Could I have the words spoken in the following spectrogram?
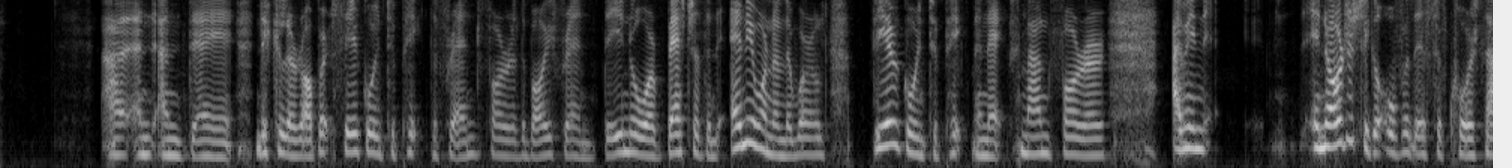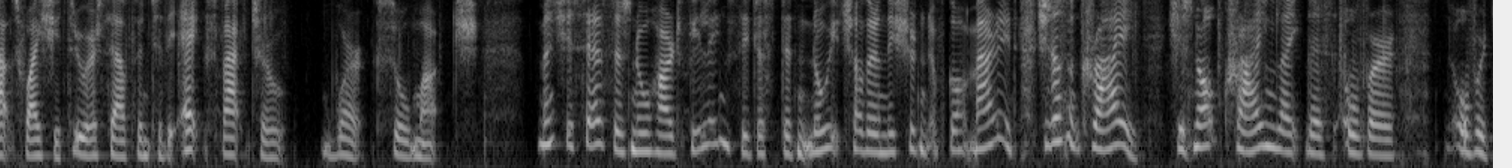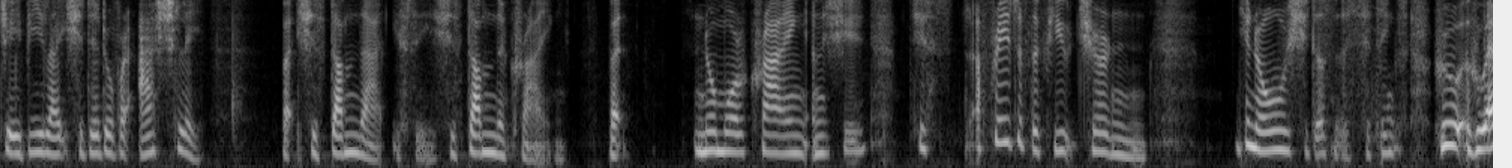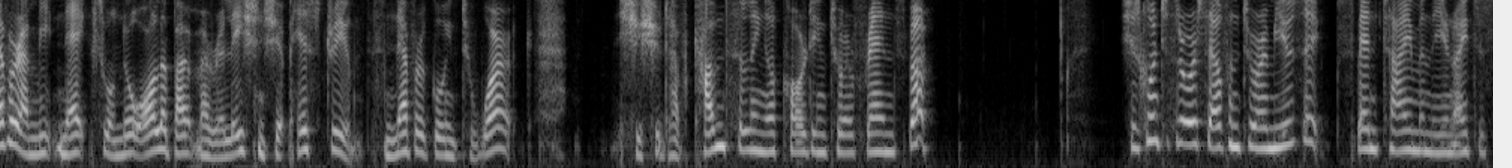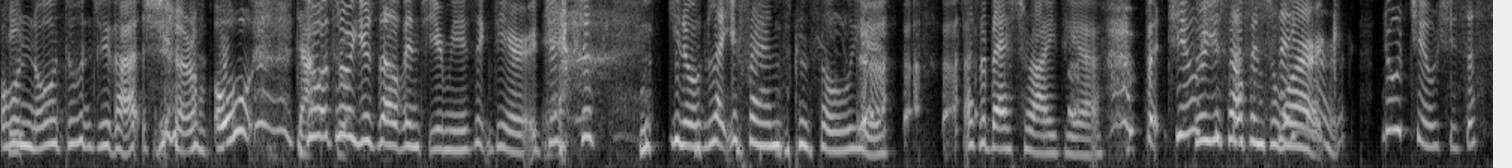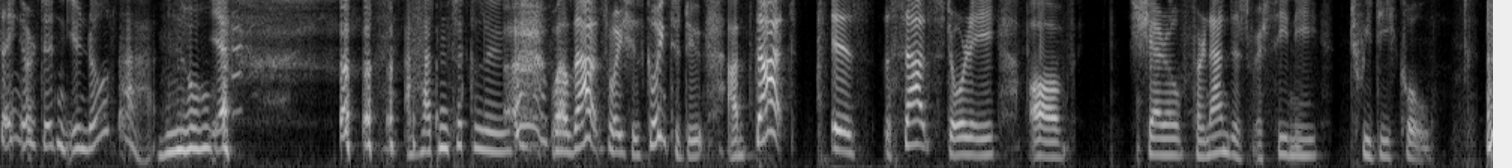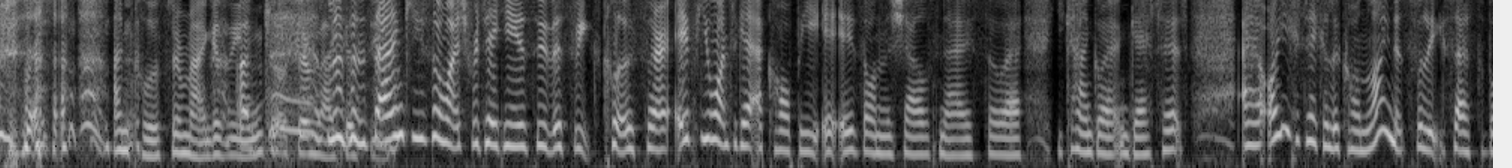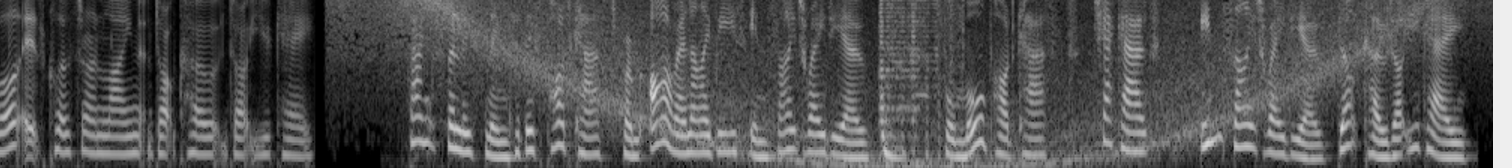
And and uh, Nicola Roberts, they're going to pick the friend for her, the boyfriend. They know her better than anyone in the world. They're going to pick the next man for her. I mean, in order to get over this, of course, that's why she threw herself into the X Factor work so much. And she says there's no hard feelings. They just didn't know each other and they shouldn't have got married. She doesn't cry. She's not crying like this over over JB like she did over Ashley. But she's done that, you see. She's done the crying. But no more crying and she she's afraid of the future and you know, she doesn't. She thinks who whoever I meet next will know all about my relationship history. It's never going to work. She should have counselling, according to her friends, but she's going to throw herself into her music, spend time in the United oh, States. Oh no, don't do that, Cheryl. Oh, don't throw so- yourself into your music, dear. Just, just, you know, let your friends console you. That's a better idea. But Jill, Throw she's yourself a into singer. work. No, Jill, she's a singer. Didn't you know that? No, Yeah. I hadn't a clue. Well, that's what she's going to do. And that is the sad story of Cheryl Fernandez Versini Tweedy Cole. and Closer magazine. And Closer Listen, thank you so much for taking us through this week's Closer. If you want to get a copy, it is on the shelves now, so uh, you can go out and get it. Uh, or you can take a look online. It's fully accessible. It's closeronline.co.uk. Thanks for listening to this podcast from RNIB's Insight Radio. For more podcasts, check out insightradio.co.uk.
